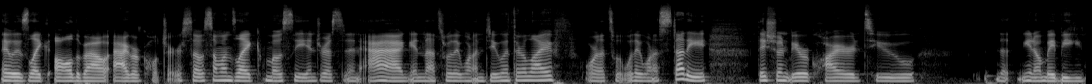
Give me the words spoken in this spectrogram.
it was like all about agriculture so if someone's like mostly interested in ag and that's what they want to do with their life or that's what, what they want to study they shouldn't be required to you know maybe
